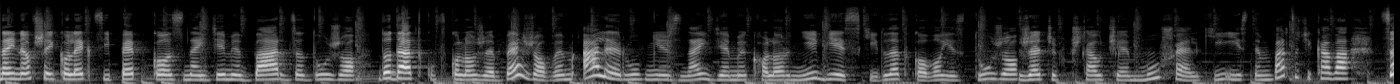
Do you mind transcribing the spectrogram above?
Najnowszej kolekcji Pepko znajdziemy bardzo dużo dodatków w kolorze beżowym, ale również znajdziemy kolor niebieski. Dodatkowo jest dużo rzeczy w kształcie muszelki i jestem bardzo ciekawa, co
